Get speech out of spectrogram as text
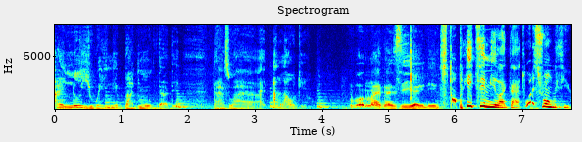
I know you were in a bad mood that day. That's why I allowed you. But now I can see you're in a... Stop hitting me like that. What is wrong with you?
